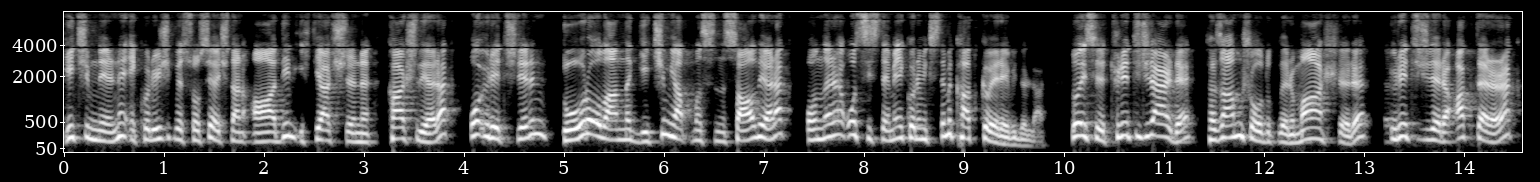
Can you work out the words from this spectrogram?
geçimlerini ekolojik ve sosyal açıdan adil ihtiyaçlarını karşılayarak o üreticilerin doğru olanla geçim yapmasını sağlayarak onlara o sisteme, ekonomik sisteme katkı verebilirler. Dolayısıyla türeticiler de kazanmış oldukları maaşları üreticilere aktararak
